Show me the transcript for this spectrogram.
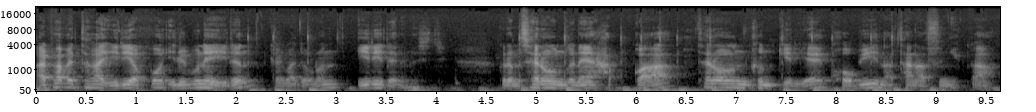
알파 베타가 1이었고 1분의 1은 결과적으로는 1이 되는 것이지. 그럼 새로운 근의 합과 새로운 근끼리의 곱이 나타났으니까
